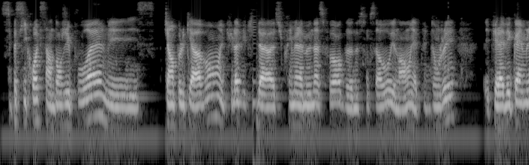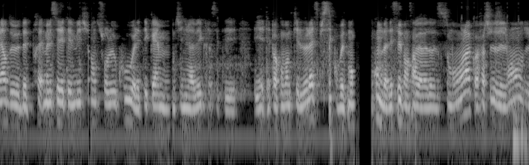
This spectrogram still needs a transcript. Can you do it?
c'est parce qu'il croit que c'est un danger pour elle mais c'est un peu le cas avant et puis là vu qu'il a supprimé la menace Ford de son cerveau, il y a normalement il n'y a plus de danger. Et puis elle avait quand même l'air d'être prête, même si elle était méfiante sur le coup, elle était quand même continuée avec, là c'était. Et elle était pas contente qu'il le laisse, puis c'est complètement con de la laisser dans, un, ce moment-là, quoi. Enfin, j'ai vraiment. Je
